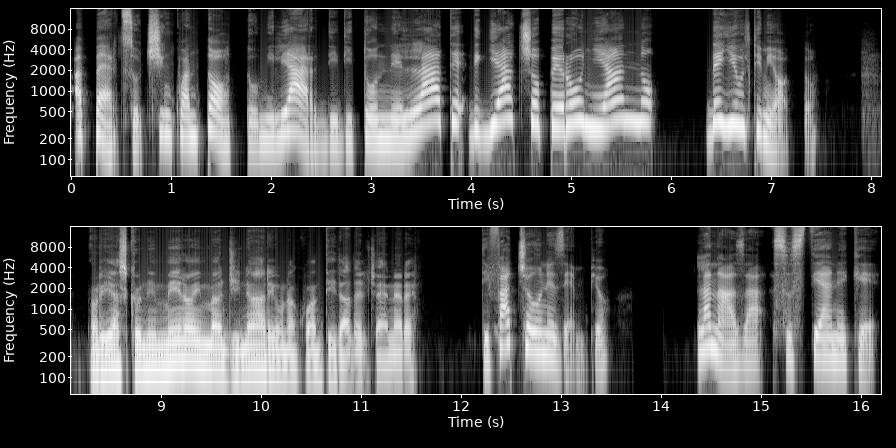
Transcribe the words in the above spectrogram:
ha perso 58 miliardi di tonnellate di ghiaccio per ogni anno degli ultimi otto. Non riesco nemmeno a immaginare una quantità del genere. Ti faccio un esempio. La NASA sostiene che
